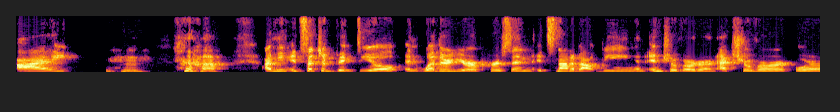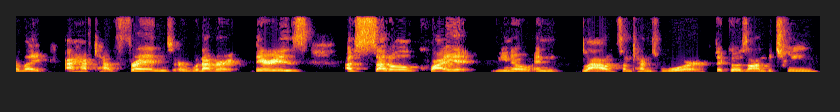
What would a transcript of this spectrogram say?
I, I mean, it's such a big deal. And whether you're a person, it's not about being an introvert or an extrovert or like I have to have friends or whatever. There is a subtle, quiet, you know, and loud sometimes war that goes on between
